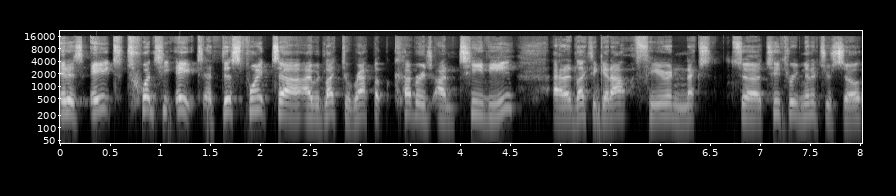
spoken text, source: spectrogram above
it is 828. At this point, uh, I would like to wrap up coverage on TV. And I'd like to get out here in the next uh, two, three minutes or so,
